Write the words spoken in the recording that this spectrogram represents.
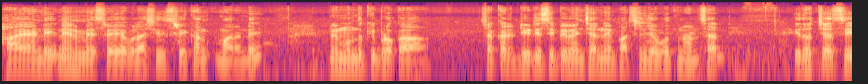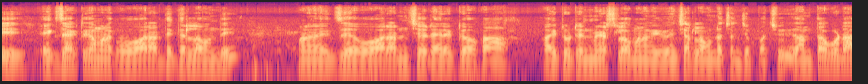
హాయ్ అండి నేను మీ శ్రేయోభిలాషి శ్రీకాంత్ కుమార్ అండి. మేము ముందుకు ఇప్పుడు ఒక చక్కటి డిటీసీపీ వెంచర్ని పరిచయం చేయబోతున్నాను సార్. ఇది వచ్చేసి ఎగ్జాక్ట్గా మనకు ఓఆర్ఆర్ దగ్గరలో ఉంది. మనం ఎగ్జా ఓఆర్ఆర్ నుంచి డైరెక్ట్గా ఒక ఫైవ్ టు టెన్ మినిట్స్లో మనం ఈ వెంచర్లో ఉండొచ్చు అని చెప్పొచ్చు. ఇదంతా కూడా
